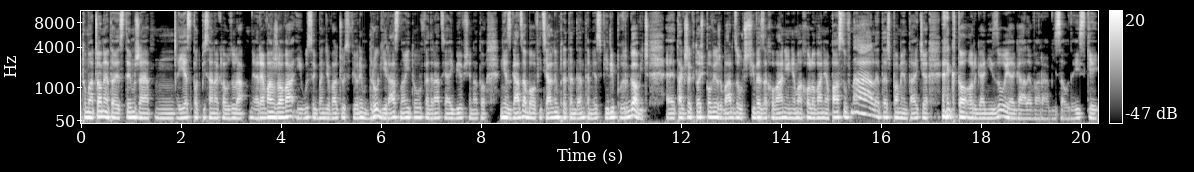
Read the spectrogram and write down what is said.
Tłumaczone to jest tym, że mm, jest podpisana klauzula rewanżowa i Usyk będzie walczył z Furym drugi raz, no i tu Federacja IBF się na to nie zgadza, bo oficjalnym pretendentem jest Filip Rgowicz. E, także ktoś powie, że bardzo uczciwe zachowanie, nie ma holowania pasów, no ale też pamiętajcie, kto organizuje galę w Arabii Saudyjskiej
